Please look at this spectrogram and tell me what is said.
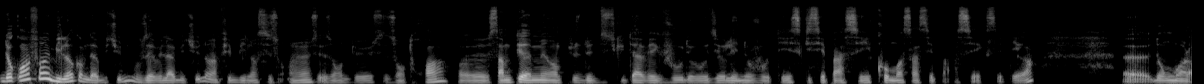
donc, on va faire un bilan comme d'habitude. Vous avez l'habitude, on a fait bilan saison 1, saison 2, saison 3. Euh, ça me permet en plus de discuter avec vous, de vous dire les nouveautés, ce qui s'est passé, comment ça s'est passé, etc. Euh, donc voilà.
